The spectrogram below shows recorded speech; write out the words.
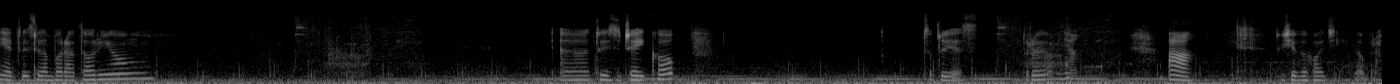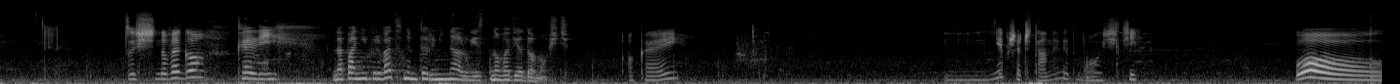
Nie, tu jest laboratorium. E, tu jest Jacob. Co tu jest? Zbrojownia? A, tu się wychodzi. Dobra. Coś nowego? Kelly. Na pani prywatnym terminalu jest nowa wiadomość. Okej. Mm, Nieprzeczytane wiadomości. Wow.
